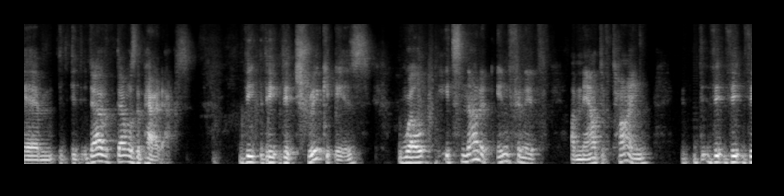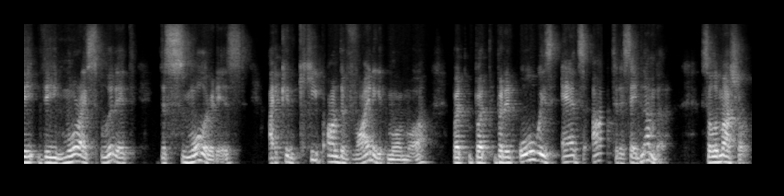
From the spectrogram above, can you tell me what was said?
Um, it, it, that, that was the paradox. The, the, the trick is, well, it's not an infinite amount of time. The, the, the, the more I split it, the smaller it is. I can keep on dividing it more and more, but but but it always adds up to the same number. So, Lamashal,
